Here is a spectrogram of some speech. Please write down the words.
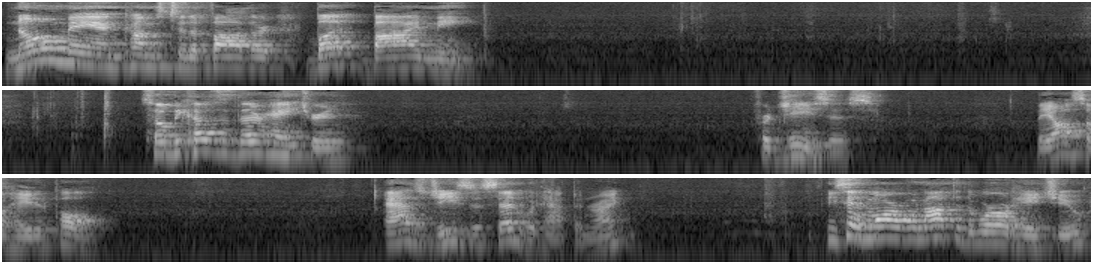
No man comes to the Father but by me. So, because of their hatred, for Jesus, they also hated Paul. As Jesus said would happen, right? He said, Marvel not that the world hates you.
